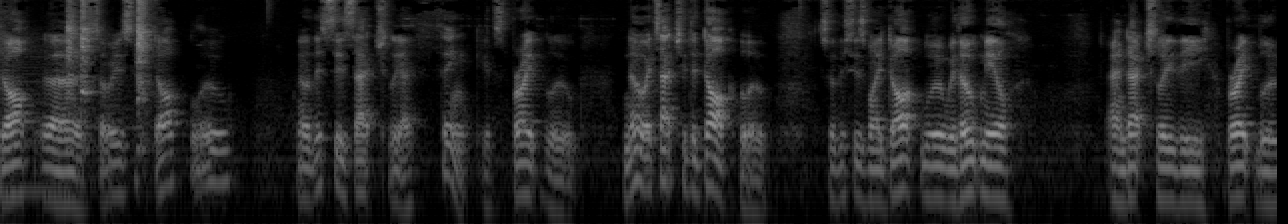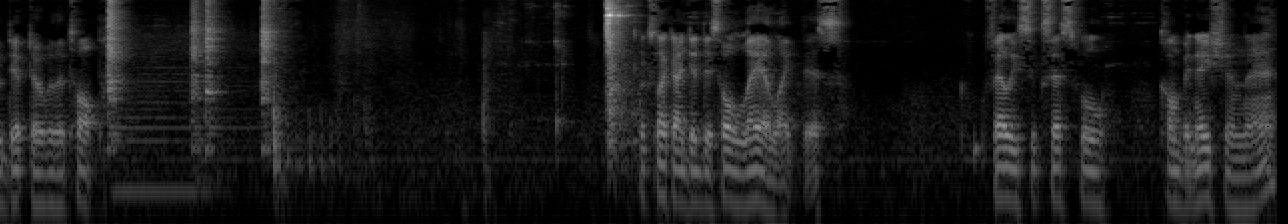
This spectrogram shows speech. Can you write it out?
Dark, uh, sorry, is this dark blue? No, this is actually, I think it's bright blue. No, it's actually the dark blue. So this is my dark blue with oatmeal and actually the bright blue dipped over the top. Looks like I did this whole layer like this. Fairly successful combination there.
